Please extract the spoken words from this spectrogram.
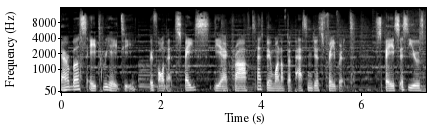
Airbus A380. With all that space, the aircraft has been one of the passengers' favorite. Space is used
